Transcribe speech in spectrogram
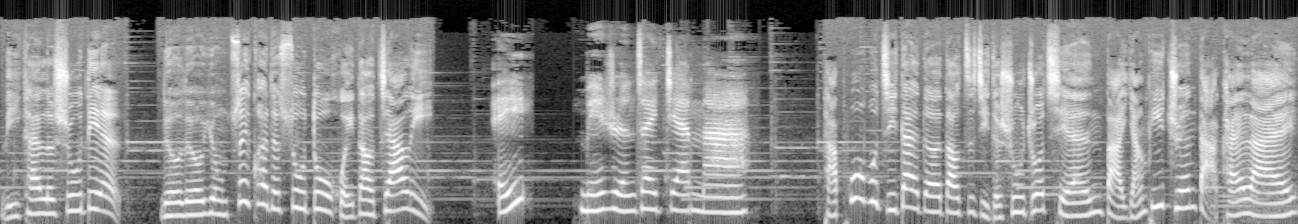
离开了书店，溜溜用最快的速度回到家里。哎，没人在家吗？他迫不及待的到自己的书桌前，把羊皮卷打开来。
